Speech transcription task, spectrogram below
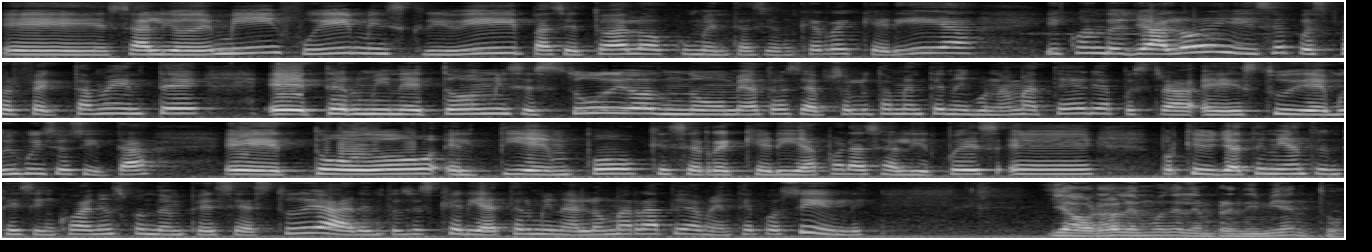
eh, salió de mí, fui, me inscribí, pasé toda la documentación que requería, y cuando ya lo hice, pues perfectamente eh, terminé todos mis estudios, no me atrasé absolutamente ninguna materia, pues eh, estudié muy juiciosita eh, todo el tiempo que se requería para salir, pues porque yo ya tenía 35 años cuando empecé a estudiar, entonces quería terminar lo más rápidamente posible. Y ahora hablemos del emprendimiento.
